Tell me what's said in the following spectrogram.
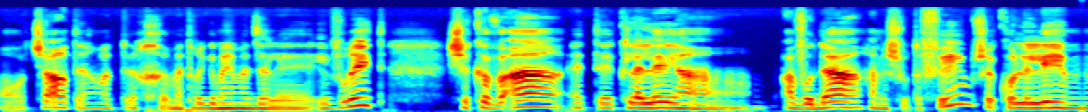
או צ'רטר, איך מתרגמים את זה לעברית, שקבעה את אה, כללי העבודה המשותפים שכוללים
